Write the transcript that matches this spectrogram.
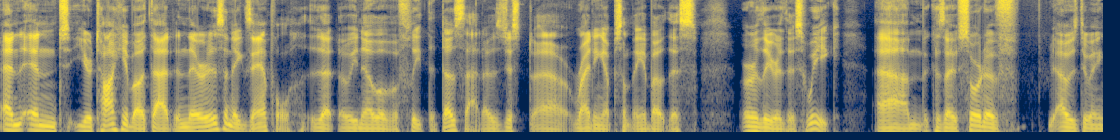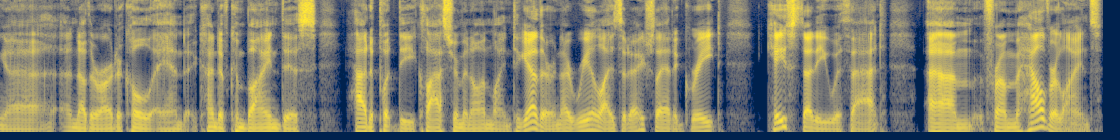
And and you're talking about that, and there is an example that we know of a fleet that does that. I was just uh, writing up something about this earlier this week um, because I sort of I was doing a, uh, another article and kind of combined this how to put the classroom and online together, and I realized that I actually had a great case study with that um, from Halvor Lines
